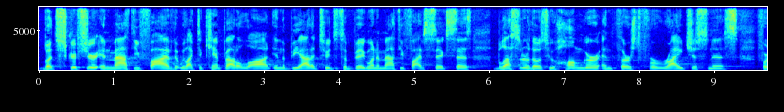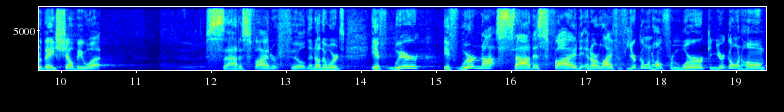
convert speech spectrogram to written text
but scripture in Matthew 5 that we like to camp out a lot in the Beatitudes, it's a big one in Matthew 5 6 says, Blessed are those who hunger and thirst for righteousness, for they shall be what? Satisfied or filled. In other words, if we're if we're not satisfied in our life, if you're going home from work and you're going home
